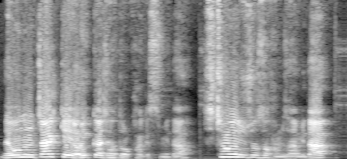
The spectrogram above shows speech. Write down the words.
네, 오늘 짧게 여기까지 하도록 하겠습니다. 시청해주셔서 감사합니다.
